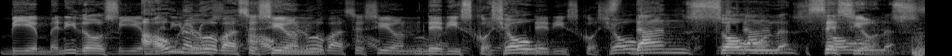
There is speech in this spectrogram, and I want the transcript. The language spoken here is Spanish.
Bienvenidos, a, una nueva sesión, nueva sesión de Disco Show, de Disco Show Dance Soul, Sessions.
